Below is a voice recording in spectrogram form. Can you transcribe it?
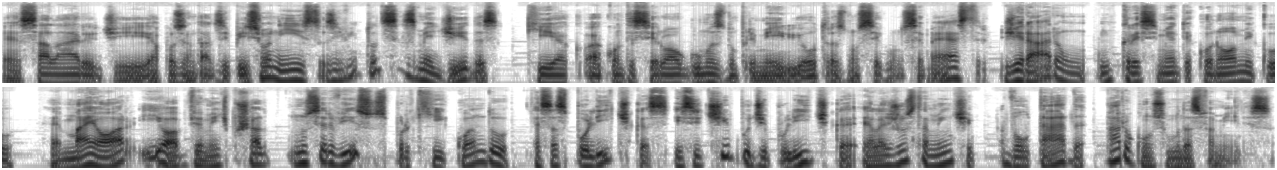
é, salário de aposentados e pensionistas, enfim, todas essas medidas que aconteceram algumas no primeiro e outras no segundo semestre, geraram um crescimento econômico maior e, obviamente, puxado nos serviços, porque quando essas políticas, esse tipo de política, ela é justamente voltada para o consumo das famílias.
